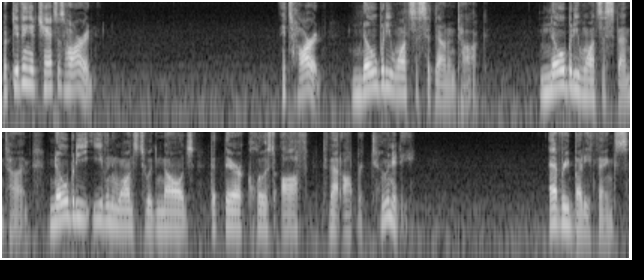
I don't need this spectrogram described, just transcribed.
But giving it a chance is hard. It's hard. Nobody wants to sit down and talk. Nobody wants to spend time. Nobody even wants to acknowledge that they're closed off to that opportunity. Everybody thinks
